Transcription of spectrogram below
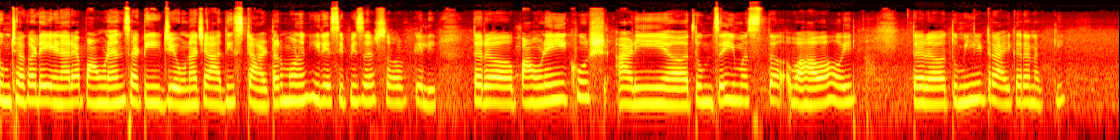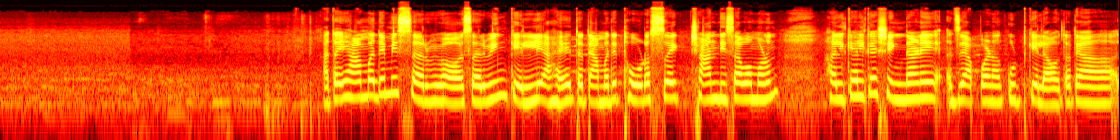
तुमच्याकडे येणाऱ्या पाहुण्यांसाठी जेवणाच्या आधी स्टार्टर म्हणून ही रेसिपी जर सर्व केली तर पाहुणेही खुश आणि तुमचंही मस्त वाहवा होईल. तर तुम्हीही ट्राय करा नक्की. आता ह्यामध्ये मी सर्व सर्विंग केलेली आहे. तर त्यामध्ये थोडंसं एक छान दिसावं म्हणून हलके हलके शेंगदाणे जे आपण कूट केला होता त्या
